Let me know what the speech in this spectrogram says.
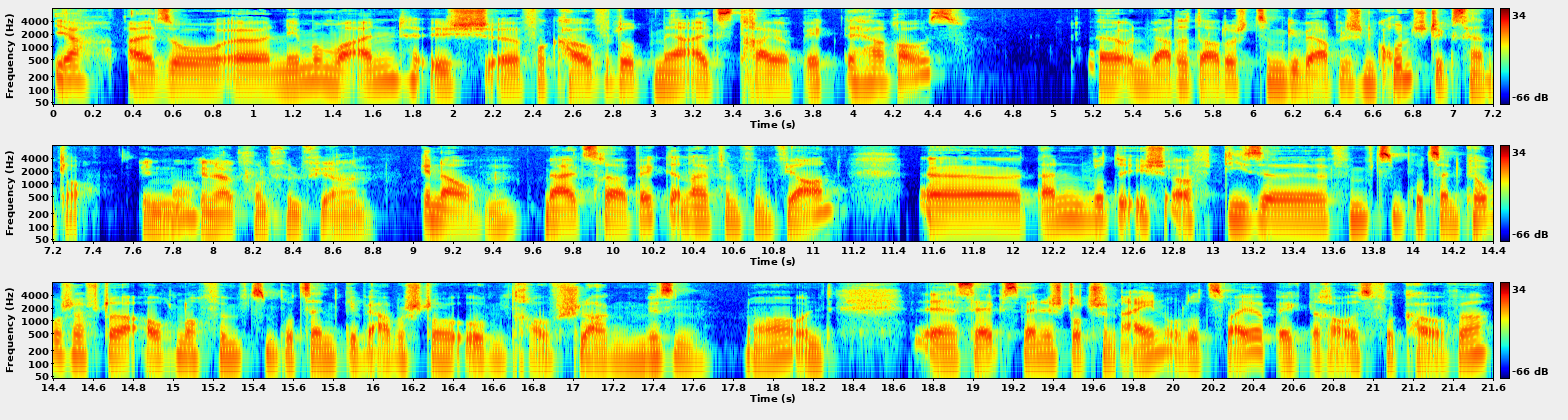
Ja, also äh, nehmen wir mal an, ich äh, verkaufe dort mehr als drei Objekte heraus äh, und werde dadurch zum gewerblichen Grundstückshändler. In, ja. Innerhalb von fünf Jahren. Genau, mhm. mehr als drei Objekte innerhalb von fünf Jahren. Äh, dann würde ich auf diese 15% Körperschaftsteuer auch noch 15% Gewerbesteuer oben draufschlagen müssen. Ja? Und äh, selbst wenn ich dort schon ein oder zwei Objekte rausverkaufe,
